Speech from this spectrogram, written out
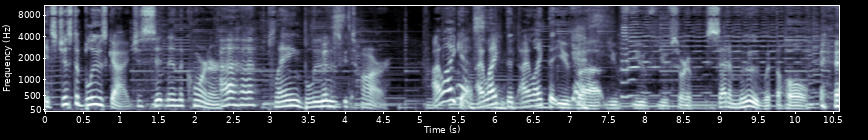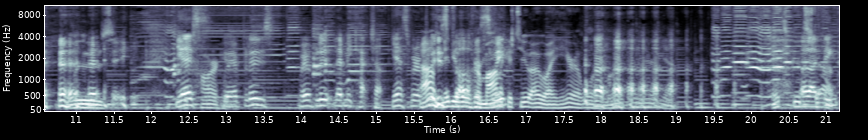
it's just a blues guy just sitting in the corner Uh huh. playing blues With- guitar i like it i like that i like that you've uh, you've you've you've sort of set a mood with the whole blues yes, guitar here. we're blues. We're blues. Let me catch up. Yes, we're a ah, blues. maybe a little harmonica too oh i hear a little harmonica there yeah that's good Well, stuff I think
